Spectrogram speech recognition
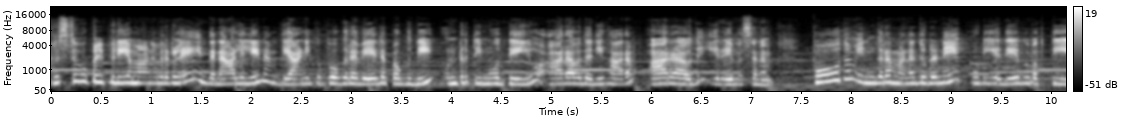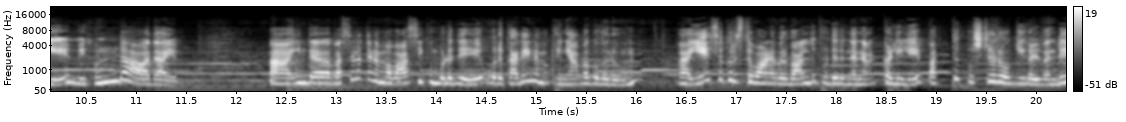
கிறிஸ்துவுக்குள் பிரியமானவர்களே இந்த நாளிலே நாம் தியானிக்க போகிற வேத பகுதி ஒன்று திமுத்தேயு ஆறாவது அதிகாரம் ஆறாவது இறைவசனம். போதும் என்கிற மனதுடனே கூடிய தேவ பக்தியே மிகுந்த ஆதாயம். இந்த வசனத்தை நம்ம வாசிக்கும் பொழுது ஒரு கதை நமக்கு ஞாபகம் வரும். இயேசு கிறிஸ்துவானவர் வாழ்ந்து கொண்டிருந்த நாட்களிலே பத்து குஷ்டரோகிகள் வந்து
